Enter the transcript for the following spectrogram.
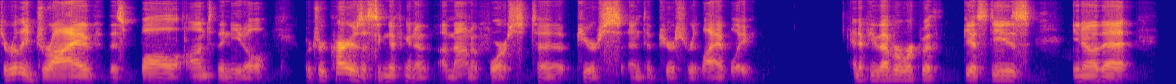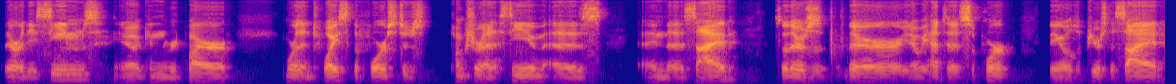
to really drive this ball onto the needle, which requires a significant amount of force to pierce and to pierce reliably. And if you've ever worked with PSDs, you know that there are these seams, you know, it can require more than twice the force to just puncture at a seam as in the side. So there's there, you know, we had to support being able to pierce the side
